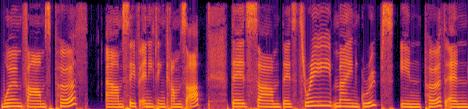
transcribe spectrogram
worm farms perth um, see if anything comes up there's um, there's three main groups in Perth and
